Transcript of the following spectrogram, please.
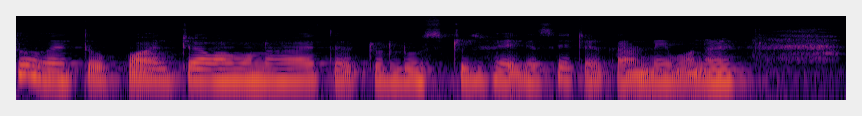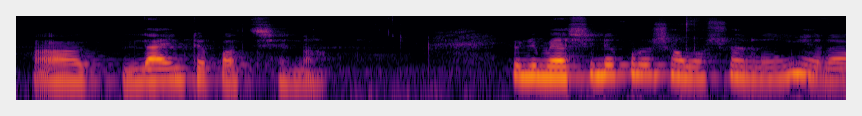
তো, হয়তো পয়েন্টটা আমার মনে হয় হয়তো একটু লুজ টুজ হয়ে গেছে, এটার কারণে মনে হয় লাইনটা পাচ্ছে না। এমনি মেশিনে কোনো সমস্যা নেই, এরা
